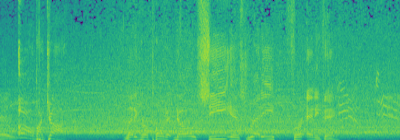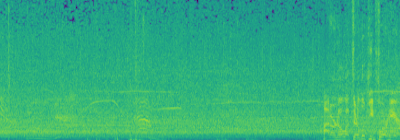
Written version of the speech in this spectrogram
Oh, oh my God. Letting her opponent know she is ready for anything. I don't know what they're looking for here.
